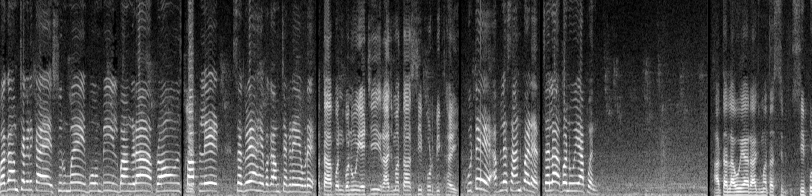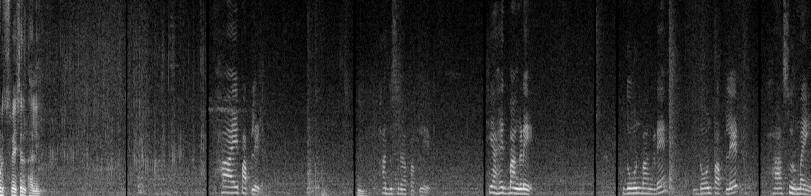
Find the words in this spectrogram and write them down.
बघा आमच्याकडे काय आहे. सुरमई बोंबील बांगडा प्रॉन्स पापलेट सगळे आहे बघा आमच्याकडे एवढे. आता आपण बनवू याची राजमाता सी फूड बिग थाळी. कुठे? आपल्या सांडपाड्यात. चला बनवूया आपण. आता लावूया Rajmata sea food special thali हा आहे पापलेट. हा दुसरा पापलेट. ही आहेत बांगडे. दोन बांगडे. दोन पापलेट हा सुरमई.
